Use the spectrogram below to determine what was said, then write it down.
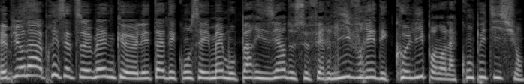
Et puis on a appris cette semaine que l'État déconseille même aux Parisiens de se faire livrer des colis pendant la compétition.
